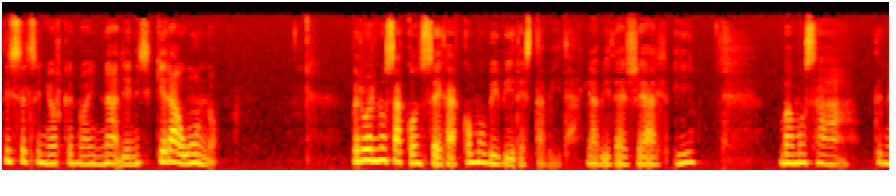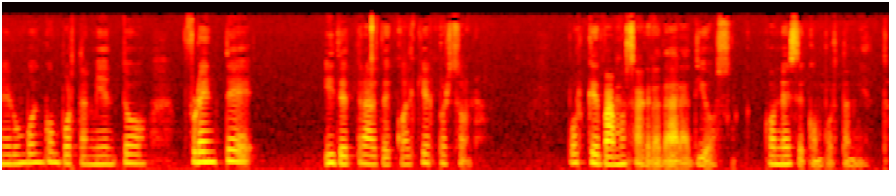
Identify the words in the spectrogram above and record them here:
Dice el Señor que no hay nadie, ni siquiera uno. Pero Él nos aconseja cómo vivir esta vida. La vida es real y vamos a tener un buen comportamiento frente y detrás de cualquier persona, porque vamos a agradar a Dios con ese comportamiento.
